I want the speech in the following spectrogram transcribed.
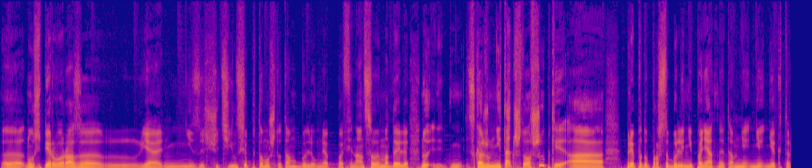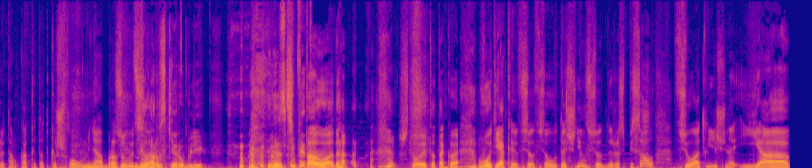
Э, ну, с первого раза э, я не защитился, потому что там были у меня по финансовой модели, ну, скажем, не так, что ошибки, а преподу просто были непонятны там не- не- некоторые там, как этот cash flow у меня образуется. Белорусские рубли. Типа того, да. Что это такое? Вот, я все, все уточнил, все расписал, все отлично, и я,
